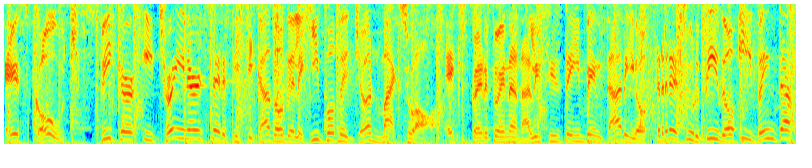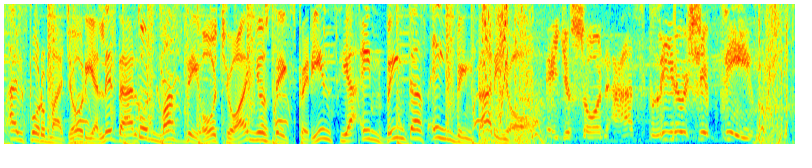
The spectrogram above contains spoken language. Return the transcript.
es coach, speaker y trainer certificado del equipo de John Maxwell, experto en análisis de inventario, resurtido y ventas al por mayor y al letal con más de 8 años de experiencia en ventas e inventario. Ellos son Ask Leadership Team.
